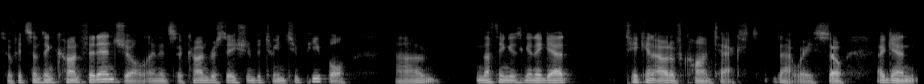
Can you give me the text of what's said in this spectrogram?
So if it's something confidential and it's a conversation between two people, uh, nothing is going to get taken out of context that way. So again,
